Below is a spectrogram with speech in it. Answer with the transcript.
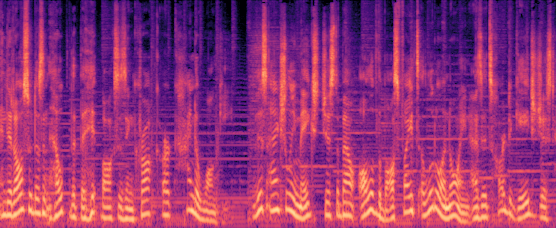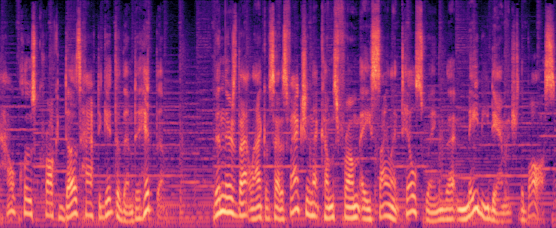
And it also doesn't help that the hitboxes in Croc are kinda wonky. This actually makes just about all of the boss fights a little annoying, as it's hard to gauge just how close Croc does have to get to them to hit them. Then there's that lack of satisfaction that comes from a silent tail swing that maybe damaged the boss.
